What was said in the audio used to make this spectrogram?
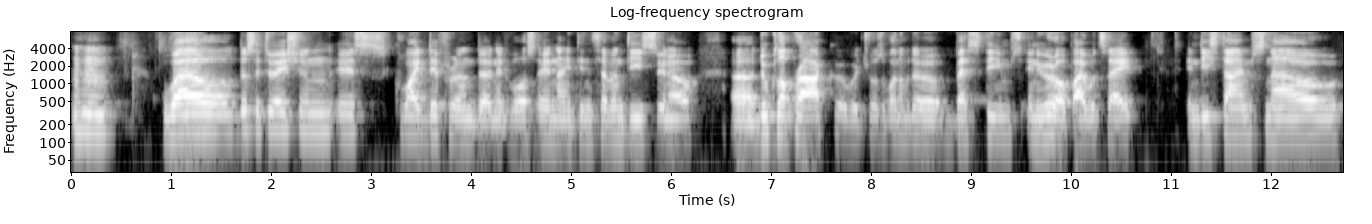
Mm-hmm. well the situation is quite different than it was in 1970s you know. Uh, Dukla Prague which was one of the best teams in Europe I would say. In these times now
